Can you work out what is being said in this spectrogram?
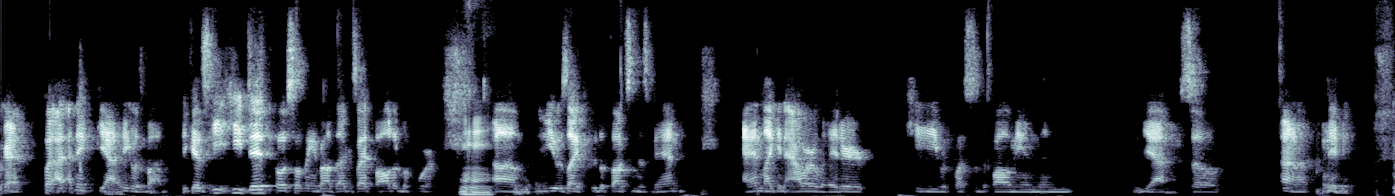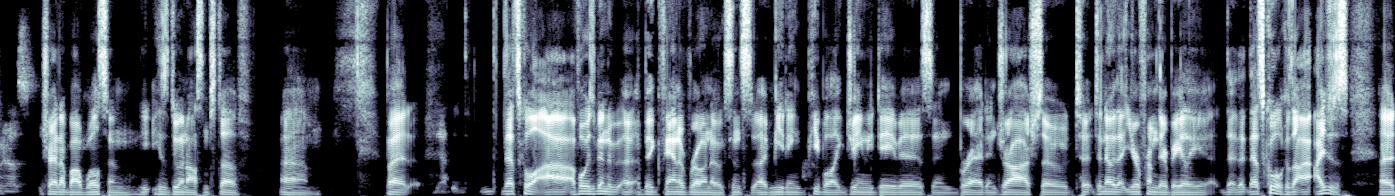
Okay, but I think yeah, I think it was Bob because he he did post something about that because I followed him before. hmm Um, and he was like, "Who the fuck's in this band?" And like an hour later, he requested to follow me, and then yeah, so I don't know, maybe who knows? shout out Bob Wilson. He's doing awesome stuff. Um, but Yeah. that's cool. I, I've always been a, a big fan of Roanoke since uh, meeting people like Jamie Davis and Brett and Josh. So to, to know that you're from there, Bailey, that, that's cool because I, I just uh,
